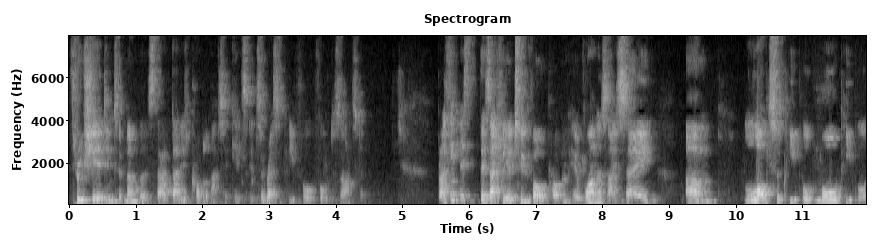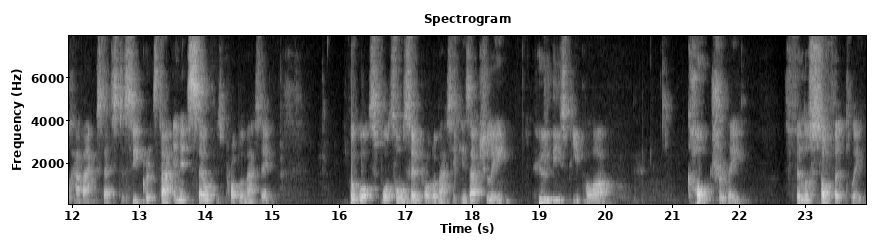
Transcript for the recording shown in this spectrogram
through sheer dint of numbers, that, that is problematic. It's it's a recipe for for disaster. But I think this, there's actually a twofold problem here. One, as I say, um, lots of people, more people have access to secrets. That in itself is problematic. But what's what's also problematic is actually who these people are. Culturally, philosophically,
